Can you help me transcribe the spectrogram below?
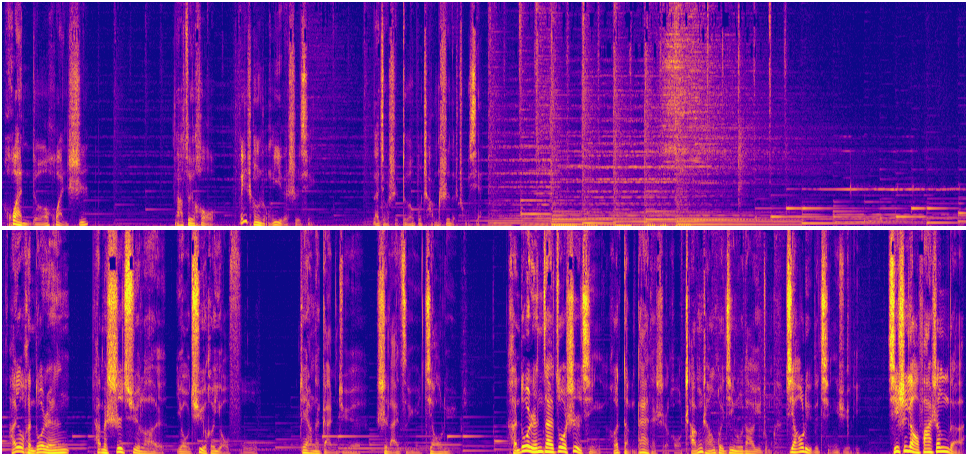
患得患失。那最后非常容易的事情，那就是得不偿失的出现。还有很多人，他们失去了有趣和有福，这样的感觉是来自于焦虑。很多人在做事情和等待的时候，常常会进入到一种焦虑的情绪里。其实要发生的，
